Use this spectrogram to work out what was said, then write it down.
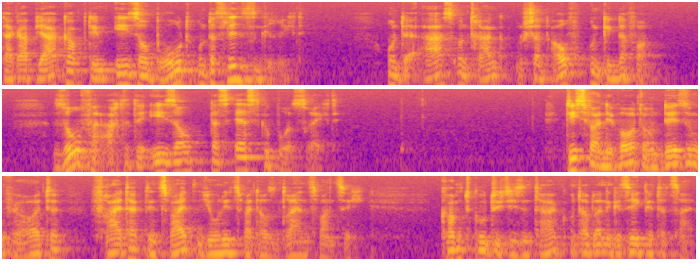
Da gab Jakob dem Esau Brot und das Linsengericht. Und er aß und trank und stand auf und ging davon. So verachtete Esau das Erstgeburtsrecht. Dies waren die Worte und Lesungen für heute, Freitag, den 2. Juni 2023. Kommt gut durch diesen Tag und habt eine gesegnete Zeit.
